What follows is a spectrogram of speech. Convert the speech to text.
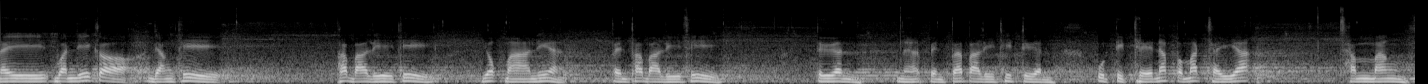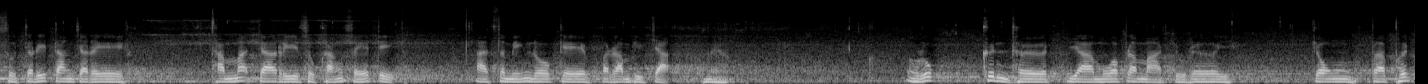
ในวันนี้ก็อย่างที่พระบาลีที่ยกมาเนี่ยเป็นพระบาลีที่ เตือนนะเป็นพระบาลีที่เตือน อุติเถนะปมัชชัยยะธรรมังสุจริตังจเร ธรรมจารีสุขังเสติ อาสมิงโลเกปรัมหิจะนะรุกขึ้นเถิดอย่ามัวประมาทอยู่เลย จงประพฤติ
